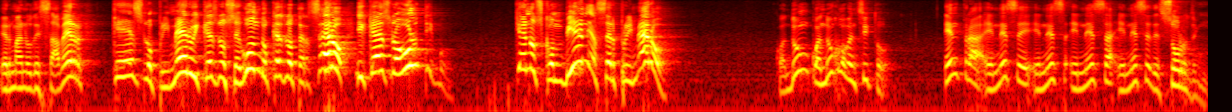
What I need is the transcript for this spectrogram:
hermano, de saber qué es lo primero y qué es lo segundo, qué es lo tercero y qué es lo último. ¿Qué nos conviene hacer primero? Cuando un, cuando un jovencito entra en ese, en, en, esa, en ese desorden,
